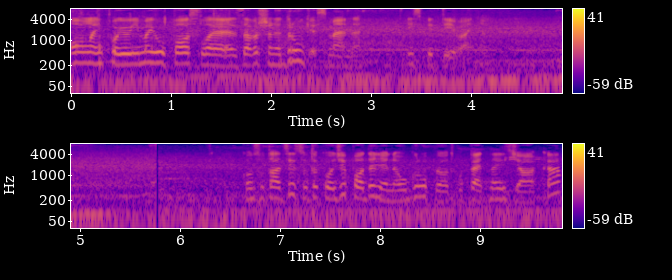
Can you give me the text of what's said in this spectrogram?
online koju imaju posle završene druge smene ispitivanja. Konsultacije su takođe podeljene u grupe od 15 đaka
